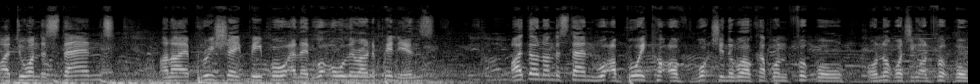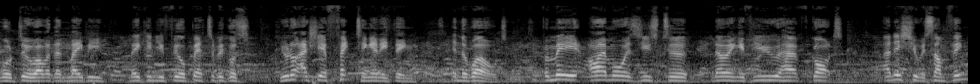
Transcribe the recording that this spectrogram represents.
I do understand and I appreciate people and they've got all their own opinions. I don't understand what a boycott of watching the World Cup on football or not watching on football will do, other than maybe making you feel better because you're not actually affecting anything in the world. For me, I'm always used to knowing if you have got an issue with something,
